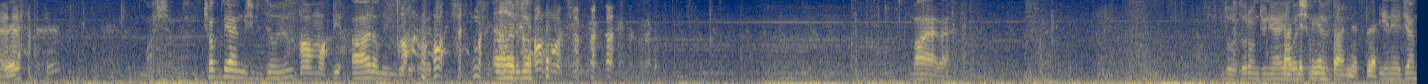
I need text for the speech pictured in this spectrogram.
Evet. Çok beğenmiş bizi oyun. Slow mo. Bir ağır alayım dedi. Slow Evet. motion. Ağır. Slow motion. Vay be. Durdurun dünyayı Ben başım getireyim döndü. sahnesi. İneceğim.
